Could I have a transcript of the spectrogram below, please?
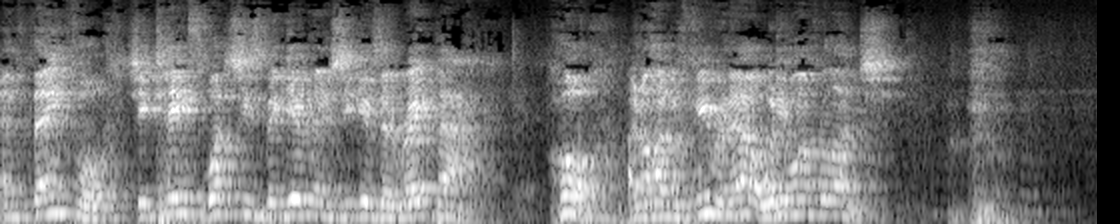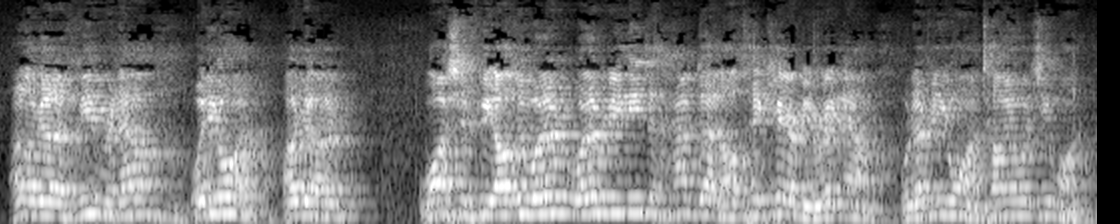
and thankful. She takes what she's been given and she gives it right back. Oh, I don't have a fever now. What do you want for lunch? I don't got a fever now. What do you want? I got Wash your feet. I'll do whatever, whatever you need to have done. I'll take care of you right now. Whatever you want. Tell me what you want.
